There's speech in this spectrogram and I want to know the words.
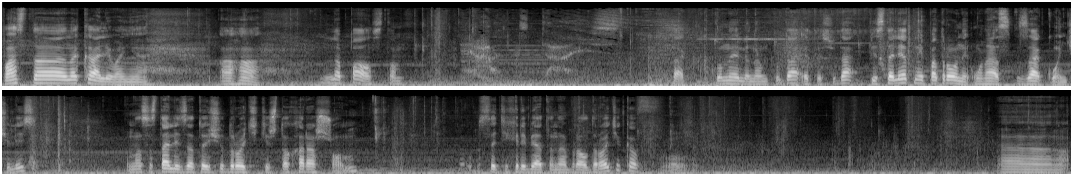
Паста накаливания. Ага. Для паста. Туннелю нам туда, это сюда. Пистолетные патроны у нас закончились. У нас остались зато еще дротики, что хорошо. С этих ребят я набрал дротиков. Uh,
